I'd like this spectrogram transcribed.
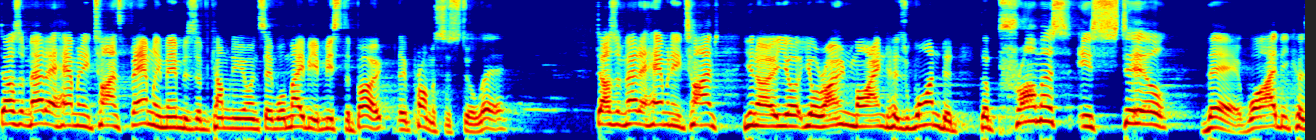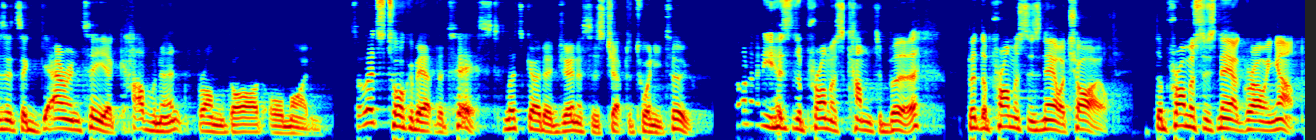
Doesn't matter how many times family members have come to you and said, well, maybe you missed the boat. The promise is still there. Doesn't matter how many times, you know, your, your own mind has wandered. The promise is still there. Why? Because it's a guarantee, a covenant from God Almighty. So let's talk about the test. Let's go to Genesis chapter 22. Not only has the promise come to birth, but the promise is now a child. The promise is now growing up.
